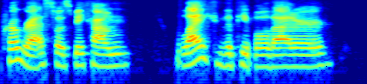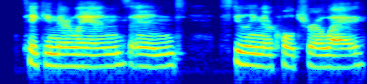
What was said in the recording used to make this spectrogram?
progress was become like the people that are taking their lands and stealing their culture away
